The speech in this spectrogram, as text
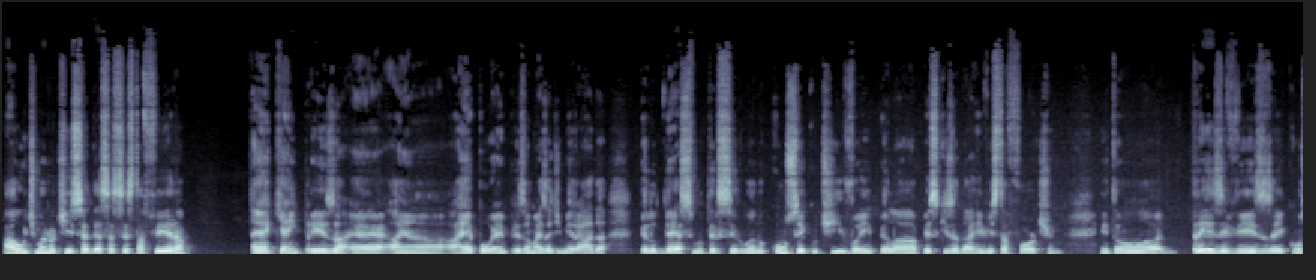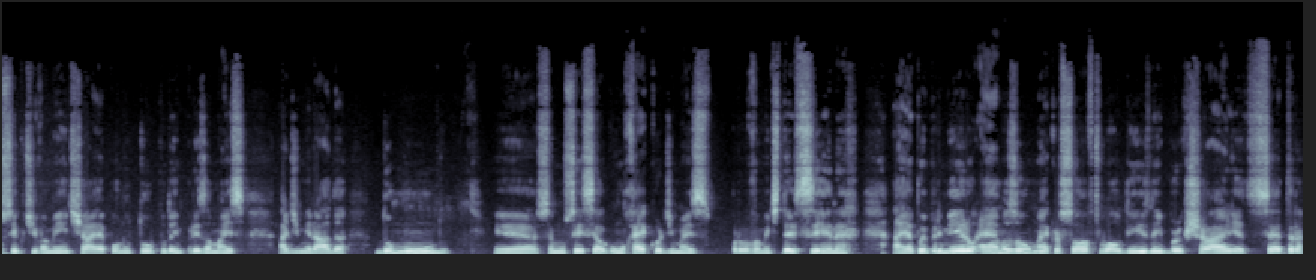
A última notícia dessa sexta-feira é que a empresa é a, a, Apple é a empresa mais admirada pelo 13º ano consecutivo aí pela pesquisa da revista Fortune. Então, 13 vezes aí consecutivamente a Apple no topo da empresa mais admirada do mundo. É, não sei se é algum recorde, mas provavelmente deve ser, né? A Apple em primeiro, Amazon, Microsoft, Walt Disney, Berkshire, etc.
